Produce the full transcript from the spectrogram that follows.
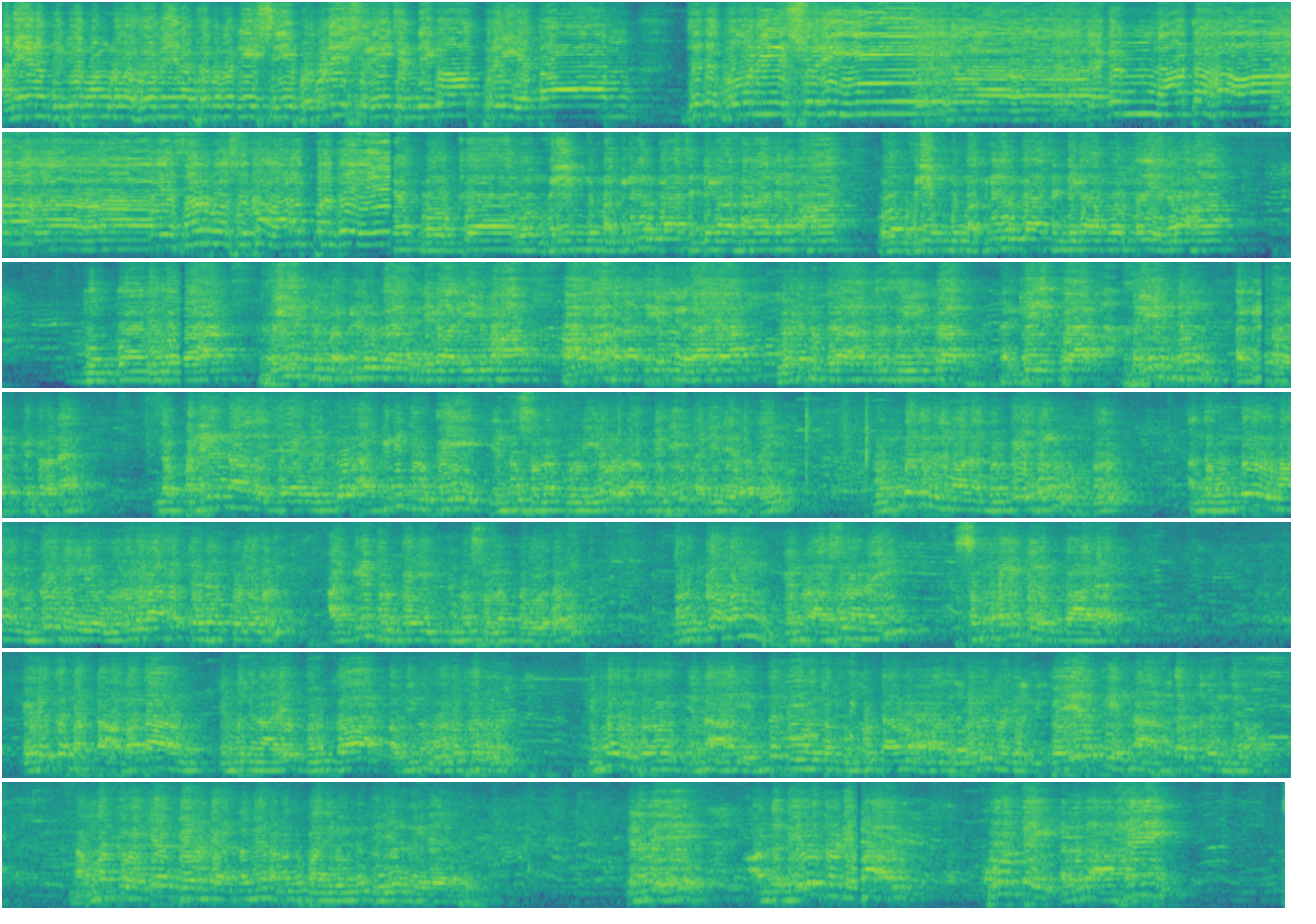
अनेंगल होमेन भगवती श्री भुवनेश्वरी चंडिका प्रियता भगवती जत भुवनेश्वरी जगन्मातः सर्व सुख वरप्रदे प्रोक्त ओम ह्रीं दुम अग्निदुर्गा चंडिका सनाय नमः ओम ह्रीं दुम अग्निदुर्गा चंडिका मूर्तये नमः दुर्गा नमः ह्रीं दुम अग्निदुर्गा चंडिका नमः आवाहनादिकं विधाय वेणमुद्राः श्रीयुक्ता अर्घयित्वा ह्रीं दुम अग्नि இருக்கின்றன இந்த பன்னிரெண்டாவது அத்தியாயத்திற்கு அக்னி துர்க்கை என்று சொல்லக்கூடிய ஒரு அம்பிகை அதிதேவதை ஒன்பது விதமான துர்க்கைகள் உண்டு அந்த ஒன்பது விதமான துர்கைகளிலே ஒருவராக திகழக்கூடியவள் அக்னி துர்கை என்று சொல்லக்கூடியவர் துர்கமன் என்ற அசுரனை சம்பளிப்பதற்காக எடுக்கப்பட்ட அவதாரம் என்பதனாலே துர்கா அப்படின்னு ஒரு பொருள். இன்னொரு பொருள் என்ன எந்த தெய்வத்தை குறிப்பிட்டாலும் அந்த தெய்வத்தினுடைய பெயருக்கு என்ன அர்த்தம் தெரிஞ்சிடும். நமக்கு வைக்கிற பேருடைய அர்த்தமே நமக்கு பாதி பேருக்கு தெரியறது கிடையாது. எனவே அந்த தெய்வத்தினுடைய கோட்டை அல்லது அகை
